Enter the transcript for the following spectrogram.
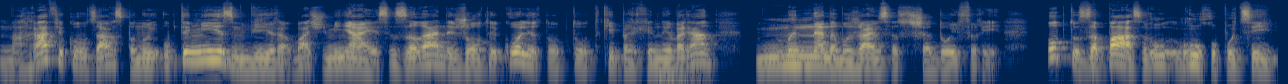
на графіку. Зараз панує оптимізм, віра. Бачиш, міняється зелений, жовтий колір, тобто такий перехідний варіант. Ми не наближаємося ще до ейфорії. Тобто запас руху по цій,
